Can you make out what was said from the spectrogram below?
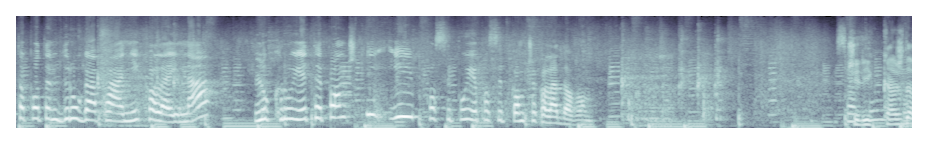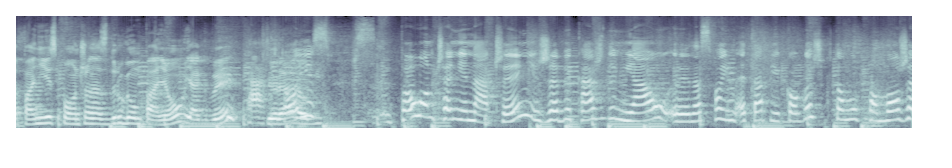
to potem druga pani, kolejna, lukruje te pączki i posypuje posypką czekoladową. Czyli każda pani jest połączona z drugą panią, jakby, Tak, która to robi- jest połączenie naczyń, żeby każdy miał y, na swoim etapie kogoś, kto mu pomoże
